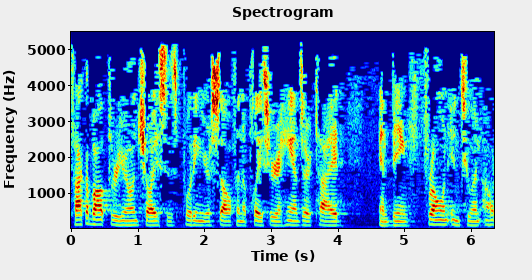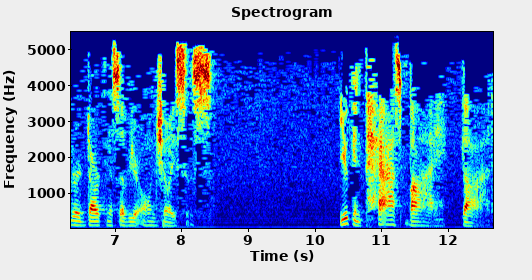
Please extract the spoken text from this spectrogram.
Talk about through your own choices, putting yourself in a place where your hands are tied and being thrown into an outer darkness of your own choices you can pass by God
